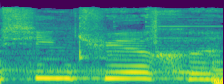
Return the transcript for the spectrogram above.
心却狠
